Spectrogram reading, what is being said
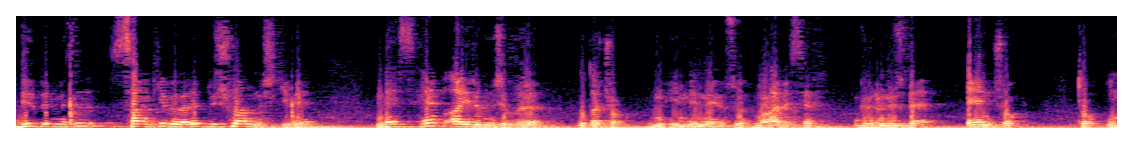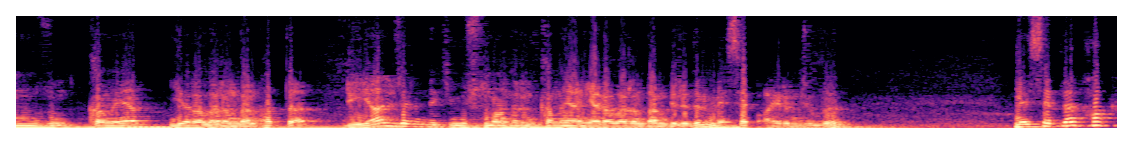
birbirimizi sanki böyle düşmanmış gibi mezhep ayrımcılığı bu da çok mühim bir mevzu. Maalesef günümüzde en çok toplumumuzun kanayan yaralarından hatta dünya üzerindeki Müslümanların kanayan yaralarından biridir mezhep ayrımcılığı. Mezhepler hak.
